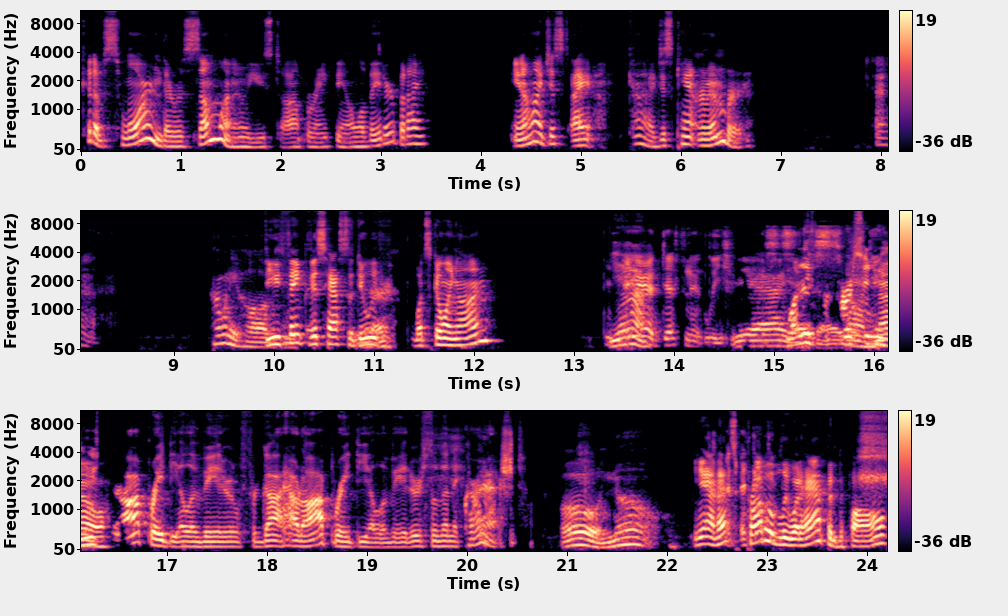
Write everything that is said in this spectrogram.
could have sworn there was someone who used to operate the elevator, but I, you know, I just I God, I just can't remember." Huh. How many hogs? Do you think this has to do with what's going on? Yeah. definitely. Yeah, What if the does. person Oh, who used to operate the elevator forgot how to operate the elevator, so then it crashed? Oh no! Yeah, that's I think- probably what happened, Paul.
